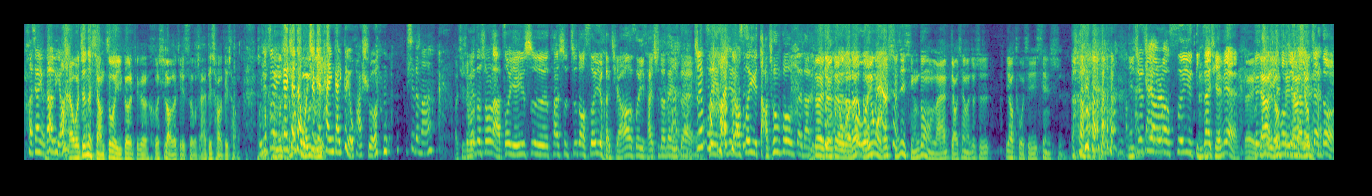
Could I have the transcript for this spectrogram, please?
好像有道理哦。哎，我真的想做一个这个和事佬的角色。我说，哎，别吵了，别吵了。我觉得邹岩应该站在我这边，他应该更有话说。是的吗？其实我们都说了，邹岩是他是知道孙玉很强，所以才去的那一队，真不好，他就让孙玉打冲锋在那里。对对对，我的我用我的实际行动来表现了，就是。要妥协于现实，你就这样让色欲顶在前面，对，加油，同学加油战斗，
